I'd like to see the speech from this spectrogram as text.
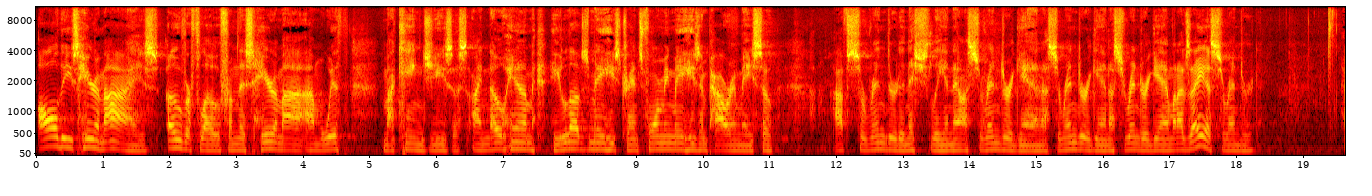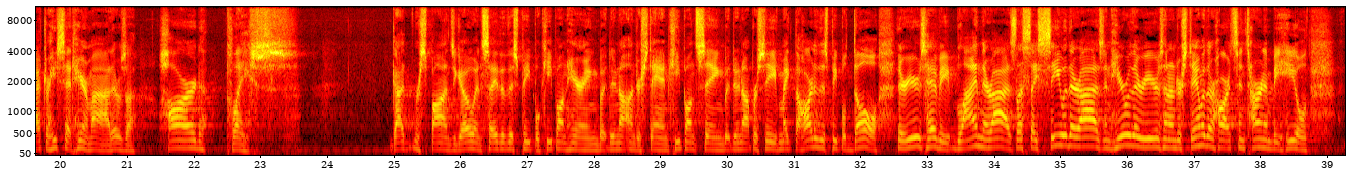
all these here am I's overflow from this here am I, I'm with my King Jesus. I know him. He loves me. He's transforming me. He's empowering me. So I've surrendered initially and now I surrender again. I surrender again. I surrender again. When Isaiah surrendered, after he said, Here am I, there was a hard place God responds, Go and say to this people, Keep on hearing, but do not understand. Keep on seeing, but do not perceive. Make the heart of this people dull, their ears heavy, blind their eyes, lest they see with their eyes and hear with their ears and understand with their hearts and turn and be healed.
